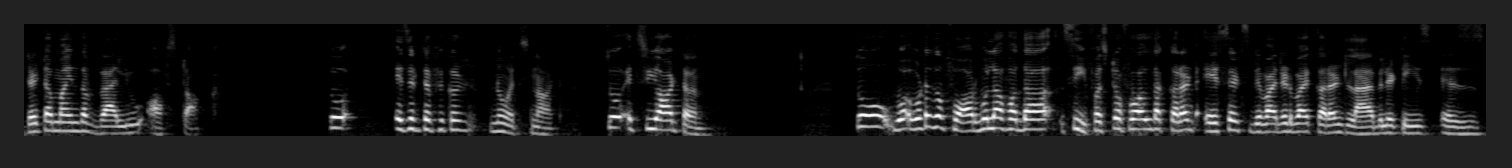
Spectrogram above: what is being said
determine the value of stock. So is it difficult? No it's not. So it's your turn so what is the formula for the see first of all the current assets divided by current liabilities is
